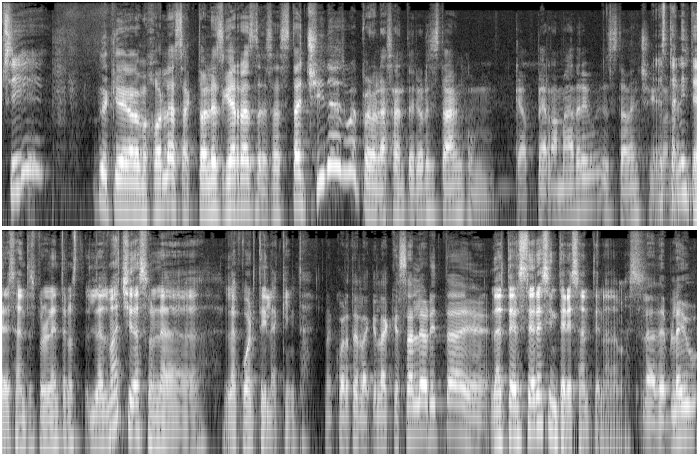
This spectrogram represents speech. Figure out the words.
Sí, De que a lo mejor las actuales guerras o sea, están chidas, güey, pero las anteriores estaban como que a perra madre, güey, estaban chingonas. están interesantes, pero la no- las más chidas son la, la cuarta y la quinta. La que, la que sale ahorita, eh, la, La tercera es interesante nada más. La, de Blade...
